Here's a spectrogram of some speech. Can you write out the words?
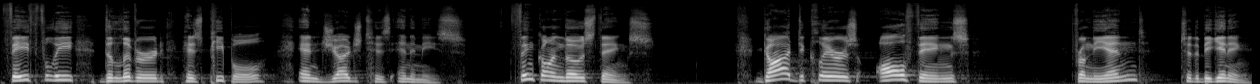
faithfully delivered his people and judged his enemies. Think on those things. God declares all things from the end to the beginning.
